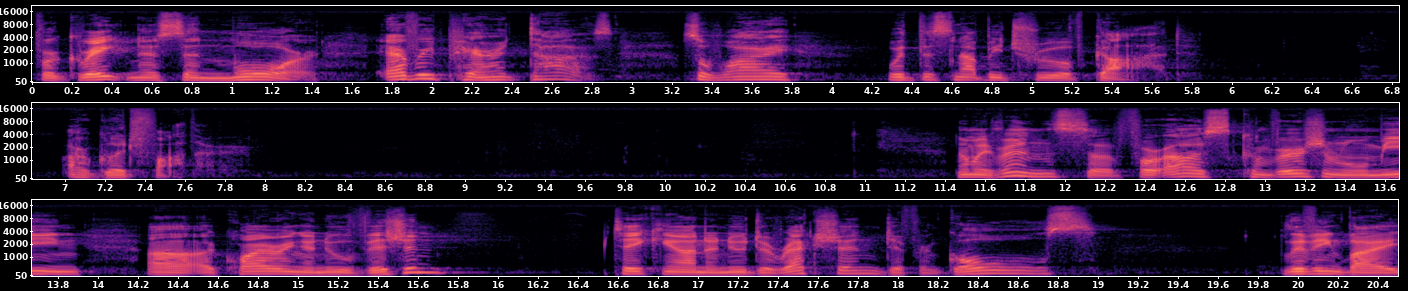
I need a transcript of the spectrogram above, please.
for greatness and more. Every parent does. So, why would this not be true of God, our good Father? Now, my friends, uh, for us, conversion will mean uh, acquiring a new vision, taking on a new direction, different goals, living by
